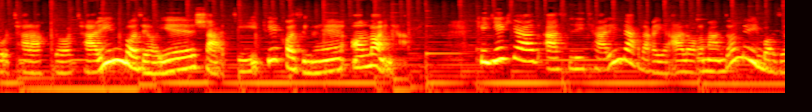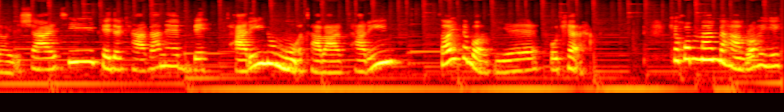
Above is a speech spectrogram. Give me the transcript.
پرطرفدارترین بازی های شرطی توی کازینو آنلاین هست. که یکی از اصلی ترین دقدقه علاقه مندان به این بازی های شرطی پیدا کردن بهترین و معتبرترین سایت بازی پوکر هست. که خب من به همراه یک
